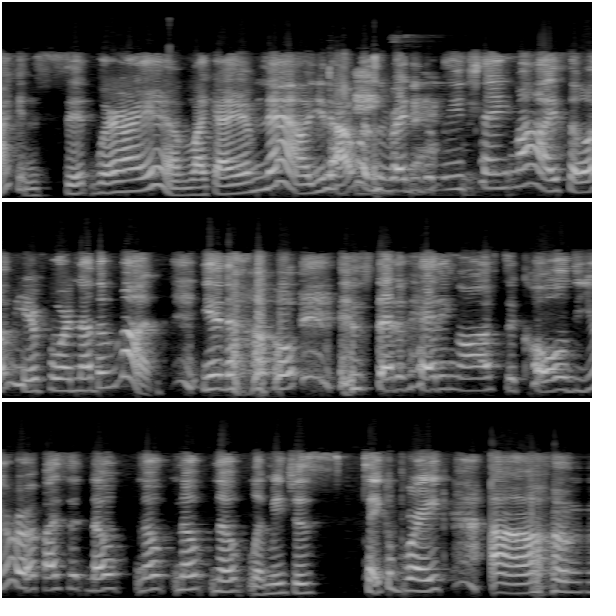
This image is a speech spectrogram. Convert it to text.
I can sit where I am like I am now. You know, I wasn't exactly. ready to leave Chiang Mai, so I'm here for another month. You know, instead of heading off to cold Europe, I said, nope, nope, nope, nope. Let me just take a break, um,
